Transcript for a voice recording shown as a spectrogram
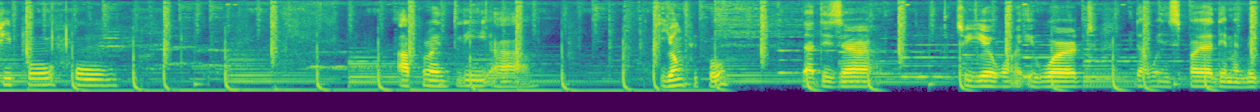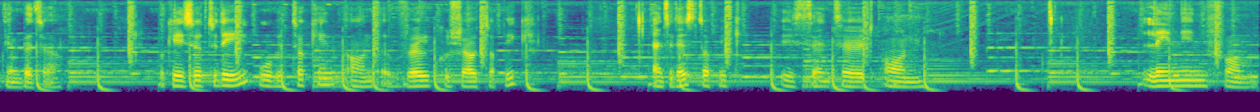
people who apparently are young people that desire to hear a word that will inspire them and make them better. Okay, so today we'll be talking on a very crucial topic, and today's topic is centered on learning from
